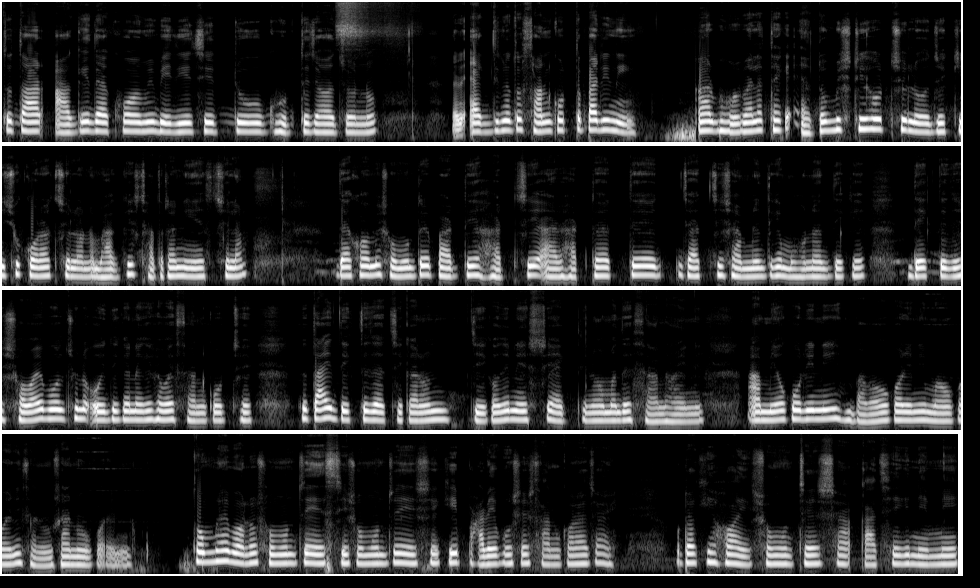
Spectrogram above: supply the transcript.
তো তার আগে দেখো আমি বেরিয়েছি একটু ঘুরতে যাওয়ার জন্য। মানে একদিনও তো স্নান করতে পারিনি। আর ভোরবেলা থেকে এত বৃষ্টি হচ্ছিল যে কিছু করার ছিল না। ভাগ্যিস ছাতাটা নিয়ে এসেছিলাম। দেখো আমি সমুদ্রের পাড় দিয়ে হাঁটছি আর হাঁটতে হাঁটতে যাচ্ছি সামনের দিকে, মোহনার দিকে দেখতে। যে সবাই বলছিল ওই দিকে নাকি সবাই স্নান করছে। তো তাই দেখতে যাচ্ছি, কারণ যে কদিন এসছে একদিনও আমাদের স্নান হয়নি। আমিও করিনি, বাবাও করেনি, মাও করেনি সানু সানুও করেনি। তোমরাই বলো, সমুদ্রে এসছি, সমুদ্রে এসে কি পাড়ে বসে স্নান করা যায়? ওটা কি হয়, সমুদ্রের কাছে নেমে?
